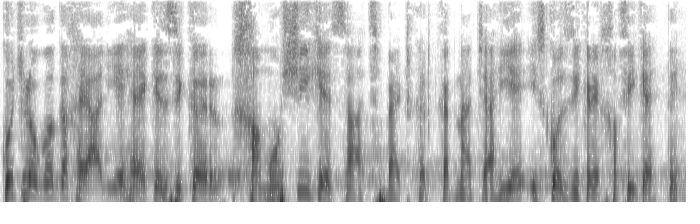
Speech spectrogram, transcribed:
کچھ لوگوں کا خیال یہ ہے کہ ذکر خاموشی کے ساتھ بیٹھ کر کرنا چاہیے، اس کو ذکر خفی کہتے ہیں۔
